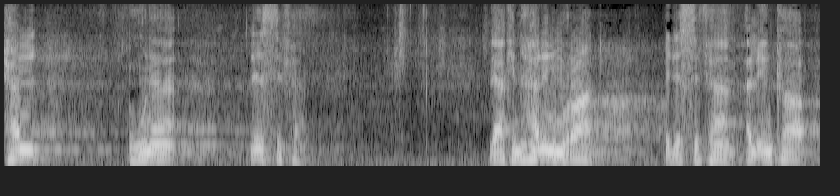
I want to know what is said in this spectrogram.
هل هنا للاستفهام لكن هل المراد بالاستفهام الإنكار؟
